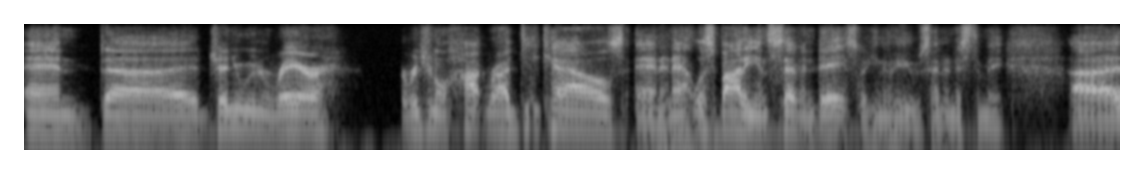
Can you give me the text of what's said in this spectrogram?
and uh, genuine rare original hot rod decals and an atlas body in seven days so he knew he was sending this to me uh,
